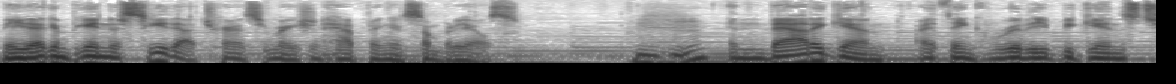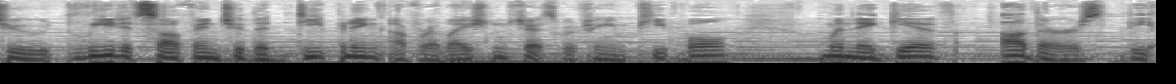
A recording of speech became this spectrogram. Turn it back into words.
maybe I can begin to see that transformation happening in somebody else. Mm-hmm. And that, again, I think really begins to lead itself into the deepening of relationships between people when they give others the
